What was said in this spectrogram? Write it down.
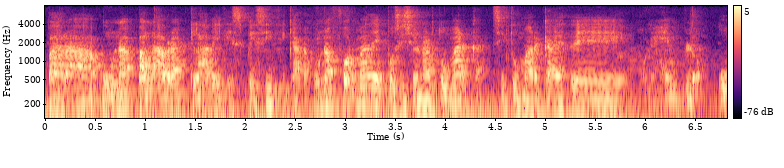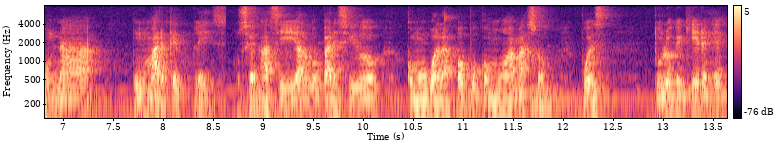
para una palabra clave específica. Es una forma de posicionar tu marca. Si tu marca es de, por ejemplo, una, un marketplace, así algo parecido como Wallapop o como Amazon, pues tú lo que quieres es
